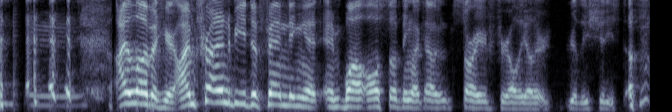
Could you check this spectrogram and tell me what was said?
I love it here. I'm trying to be defending it and while also being like, "I'm oh, sorry for all the other really shitty stuff.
